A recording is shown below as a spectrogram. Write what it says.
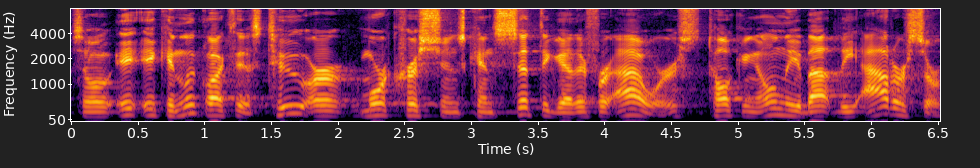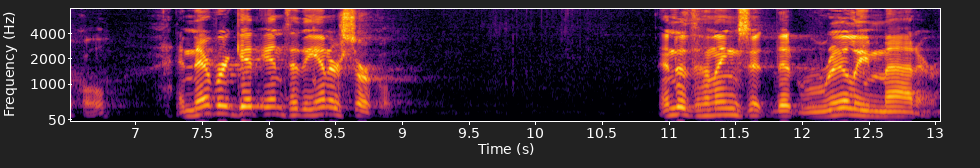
So it, it, can look like this two or more Christians can sit together for hours talking only about the outer circle and never get into the inner circle into the things that, that really matter.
